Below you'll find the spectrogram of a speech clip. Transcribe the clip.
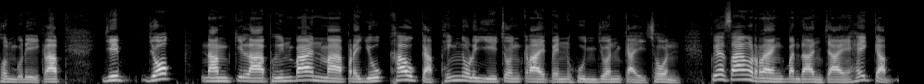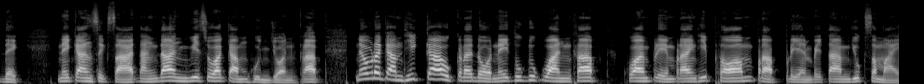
ธนบุรีครับ หยิบยกนำกีฬาพื้นบ้านมาประยุกต์เข้ากับเทคโนโลยีจนกลายเป็นหุ่นยนต์ไก่ชน เพื่อสร้างแรงบันดาลใจให้กับเด็ก ในการศึกษาทางด้านวิศวกรรมหุ่นยนต์ครับนวัตกรรมที่ก้าวกระโดดในทุกๆวันครับ ความเปลี่ยนแปลงที่พร้อมปรับเปลี่ยนไปตามยุคสมัย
